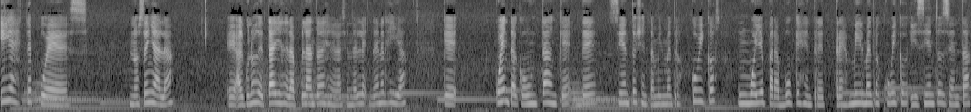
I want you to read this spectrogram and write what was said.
Y este pues nos señala eh, algunos detalles de la planta de generación de, de energía que cuenta con un tanque de 180 mil metros cúbicos, un muelle para buques entre 3.000 metros cúbicos y 160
